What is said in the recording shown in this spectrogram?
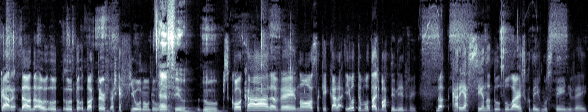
Cara, não, não o, o, o Dr. Acho que é Phil o nome do. É, Phil. Do uhum. psicólogo. Cara, velho, nossa, que cara. Eu tenho vontade de bater nele, velho. Cara, e a cena do, do Lars com o Dave Mustaine, velho.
